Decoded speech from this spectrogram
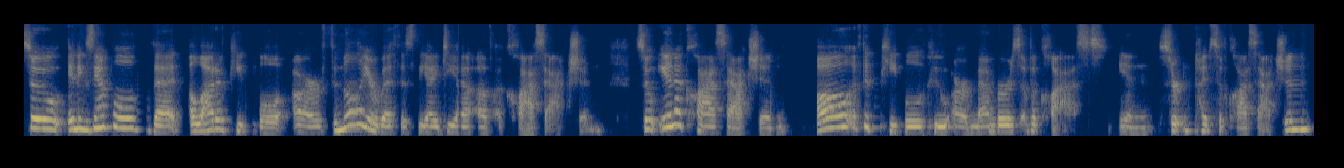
So, an example that a lot of people are familiar with is the idea of a class action. So, in a class action, all of the people who are members of a class in certain types of class action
